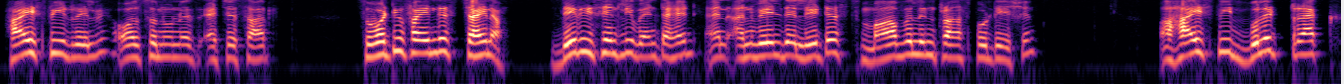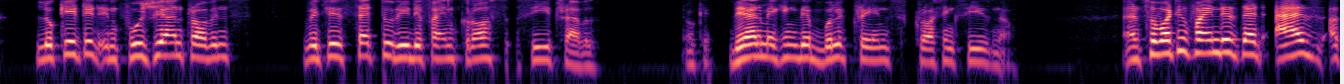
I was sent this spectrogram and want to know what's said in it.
high speed railway also known as HSR. So what you find is China. they recently went ahead and unveiled their latest marvel in transportation, a high speed bullet track located in Fujian province which is set to redefine cross sea travel. Okay, they are making their bullet trains crossing seas now. And so what you find is that as a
